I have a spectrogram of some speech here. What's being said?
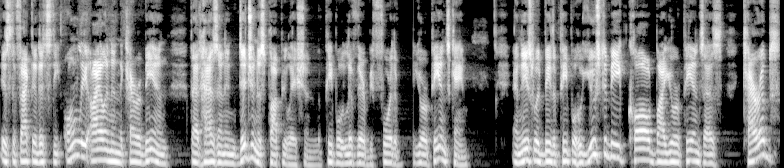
is the fact that it's the only island in the Caribbean that has an indigenous population, the people who lived there before the Europeans came. And these would be the people who used to be called by Europeans as Caribs,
